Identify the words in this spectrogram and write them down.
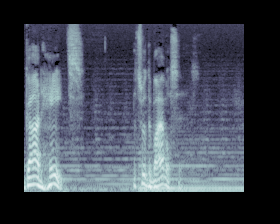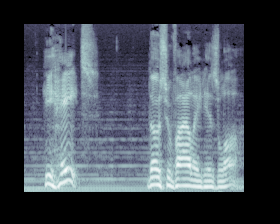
God hates. That's what the Bible says. He hates those who violate his law.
